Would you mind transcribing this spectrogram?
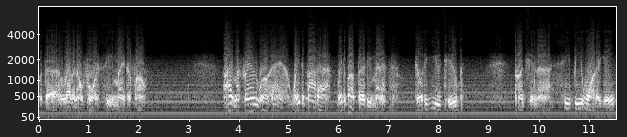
with a 1104C microphone. All right, my friend. Well, uh, wait about uh, wait about 30 minutes. Go to YouTube, punch in uh, CB Watergate,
